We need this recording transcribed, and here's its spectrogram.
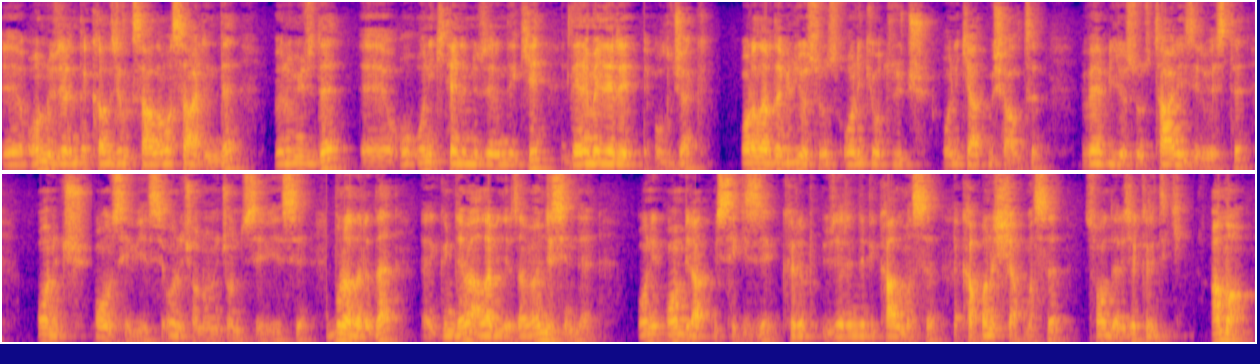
e, onun üzerinde kalıcılık sağlaması halinde önümüzde e, o 12 TL'nin üzerindeki denemeleri olacak. Oralarda biliyorsunuz 12.33, 12.66 ve biliyorsunuz tarihi zirvesi 13-10 seviyesi, 13-10-13-13 seviyesi. Buraları da e, gündeme alabiliriz ama öncesinde 11.68'i kırıp üzerinde bir kalması, kapanış yapması son derece kritik. Ama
